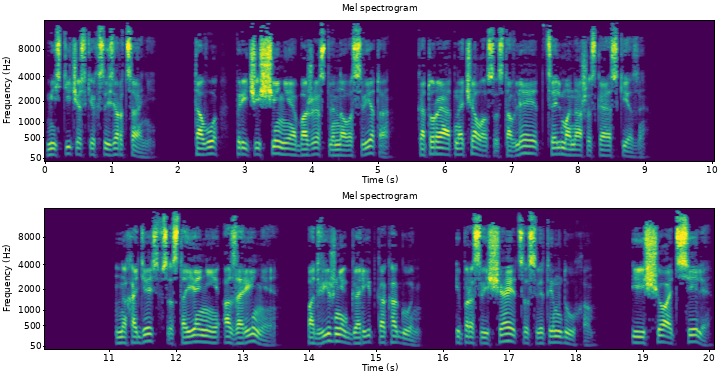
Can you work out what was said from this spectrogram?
мистических созерцаний, того причащения божественного света, которое от начала составляет цель монашеской аскезы. Находясь в состоянии озарения, подвижник горит как огонь и просвещается Святым Духом, и еще отселе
